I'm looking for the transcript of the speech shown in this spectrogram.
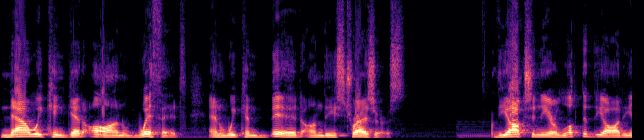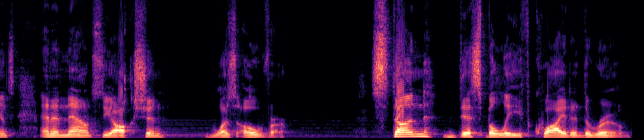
Now we can get on with it, and we can bid on these treasures. The auctioneer looked at the audience and announced the auction was over. Stunned disbelief quieted the room.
